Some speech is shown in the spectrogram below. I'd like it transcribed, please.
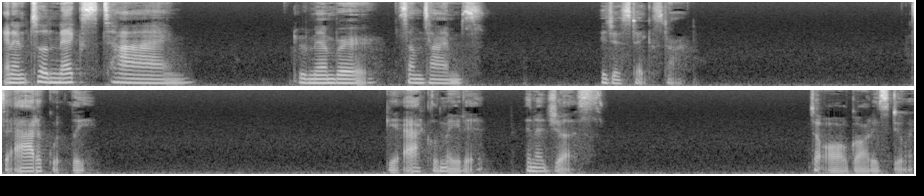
And until next time, remember sometimes it just takes time to adequately get acclimated and adjust to all God is doing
